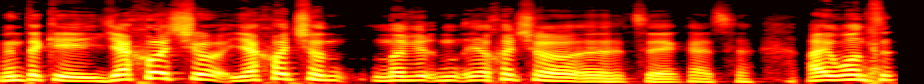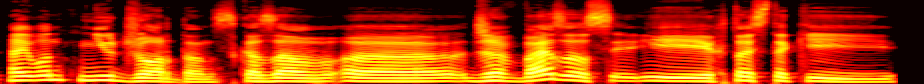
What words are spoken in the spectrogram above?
Він такий: я хочу, я хочу нові, я хочу. е, Це яка це? I want, I want new Jordan, сказав е, Джеф Безос, і хтось такий.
